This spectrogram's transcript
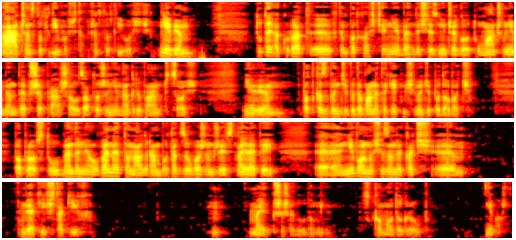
A, częstotliwość, tak, częstotliwość. Nie wiem. Tutaj akurat y, w tym podcaście nie będę się z niczego tłumaczył, nie będę przepraszał za to, że nie nagrywałem czy coś. Nie wiem. Podcast będzie wydawany tak, jak mi się będzie podobać. Po prostu będę miał wenę, to nagram, bo tak zauważyłem, że jest najlepiej. E, nie wolno się zamykać w jakichś takich... Hmm, mail przyszedł do mnie z Komodo Group. Nieważne.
